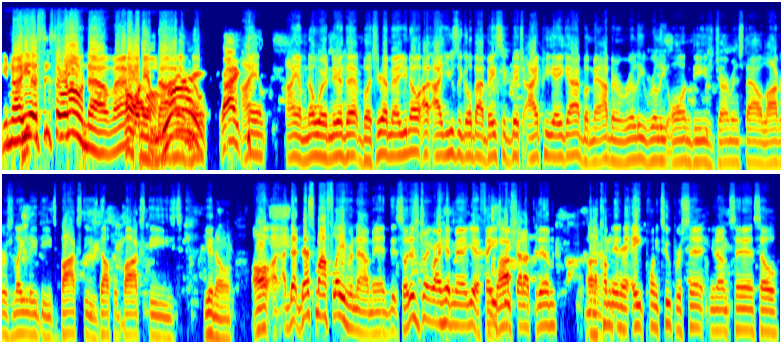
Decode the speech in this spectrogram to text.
You know he a Cicerone now, man. oh, I am on. not. I am Right, no, right. I am I am nowhere near that, but yeah, man. You know, I, I usually go by basic bitch IPA guy, but man, I've been really, really on these German style lagers lately. These box, these double box, these, you know, all I, that, that's my flavor now, man. So this drink right here, man, yeah, phase three. Shout out to them, uh, Yeah. coming in at eight point two percent. You know what I'm saying? So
